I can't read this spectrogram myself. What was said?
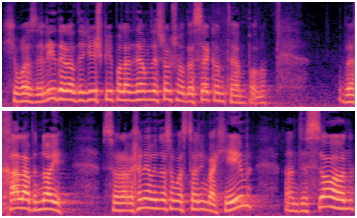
He was the leader of the Jewish people at the time of the destruction of the second temple. V'chalab noi. So Rabbi Hanina ben Dosa was studying by him, and the son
